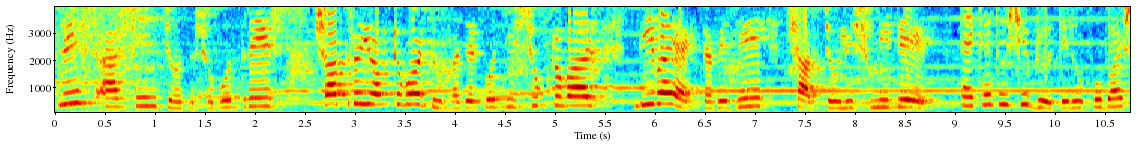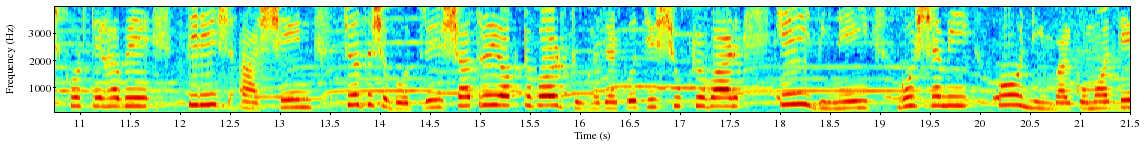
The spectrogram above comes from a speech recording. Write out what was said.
ত্রিশ আশ্বিন চোদ্দোশো বত্রিশ, সতেরোই অক্টোবর দু হাজার পঁচিশ শুক্রবার দিবা একটা বেজে সাতচল্লিশ মিনিটে। একাদশী ব্রতের উপবাস করতে হবে তিরিশ আশ্বিন চোদ্দোশো বত্রিশ সতেরোই অক্টোবর দু হাজার পঁচিশ শুক্রবার। এই দিনেই গোস্বামী ও নিম্বার্ক মতে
